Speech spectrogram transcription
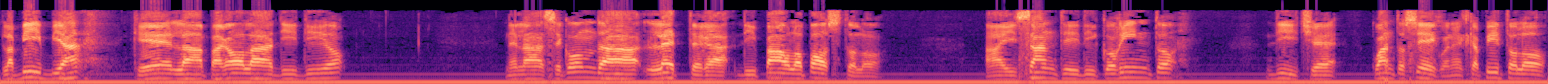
La Bibbia, che è la parola di Dio, nella seconda lettera di Paolo Apostolo ai santi di Corinto dice quanto segue nel capitolo,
